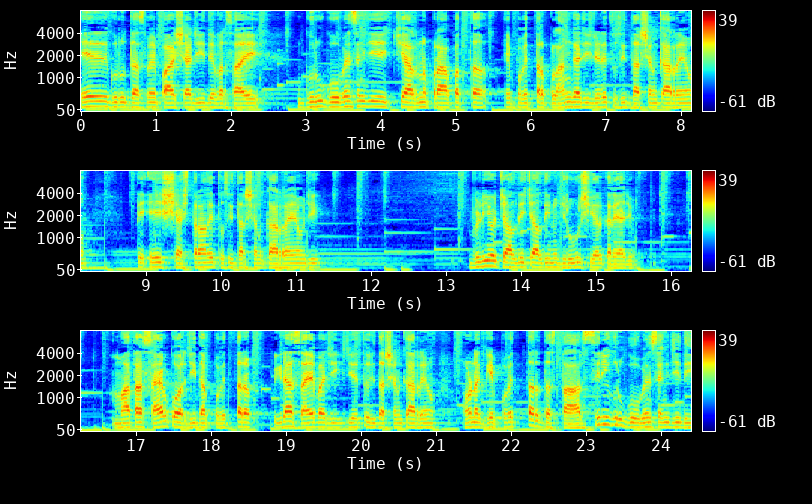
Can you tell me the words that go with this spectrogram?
ਇਹ ਗੁਰੂ ਦਸਵੇਂ ਪਾਤਸ਼ਾਹ ਜੀ ਦੇ ਵਰਸਾਏ ਗੁਰੂ ਗੋਬਿੰਦ ਸਿੰਘ ਜੀ ਚਰਨ ਪ੍ਰਾਪਤ, ਇਹ ਪਵਿੱਤਰ ਪਲੰਗ ਹੈ ਜੀ, ਜਿਹੜੇ ਤੁਸੀਂ ਦਰਸ਼ਨ ਕਰ ਰਹੇ ਹੋ ਤੇ ਇਹ ਸ਼ਸਤਰਾਂ ਦੇ ਤੁਸੀਂ ਦਰਸ਼ਨ ਕਰ ਰਹੇ ਹੋ ਜੀ। ਵੀਡੀਓ ਚੱਲਦੀ ਚੱਲਦੀ ਨੂੰ ਜਰੂਰ ਸ਼ੇਅਰ ਕਰਿਆ ਜੋ ਮਾਤਾ ਸਾਹਿਬ ਕੌਰ ਜੀ ਦਾ ਪਵਿੱਤਰ ਪੀੜਾ ਸਾਹਿਬ ਆ ਜੀ, ਜੇ ਤੁਸੀਂ ਦਰਸ਼ਨ ਕਰ ਰਹੇ ਹੋ, ਹੁਣ ਅੱਗੇ ਪਵਿੱਤਰ ਦਸਤਾਰ ਸ੍ਰੀ ਗੁਰੂ ਗੋਬਿੰਦ ਸਿੰਘ ਜੀ ਦੀ,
